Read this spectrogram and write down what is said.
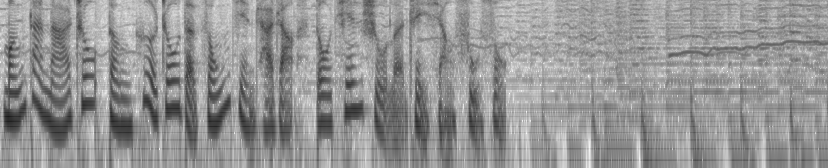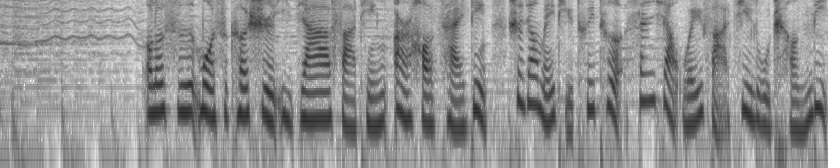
蒙大拿州等各州的总检察长都签署了这项诉讼。俄罗斯莫斯科市一家法庭二号裁定，社交媒体推特三项违法记录成立，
